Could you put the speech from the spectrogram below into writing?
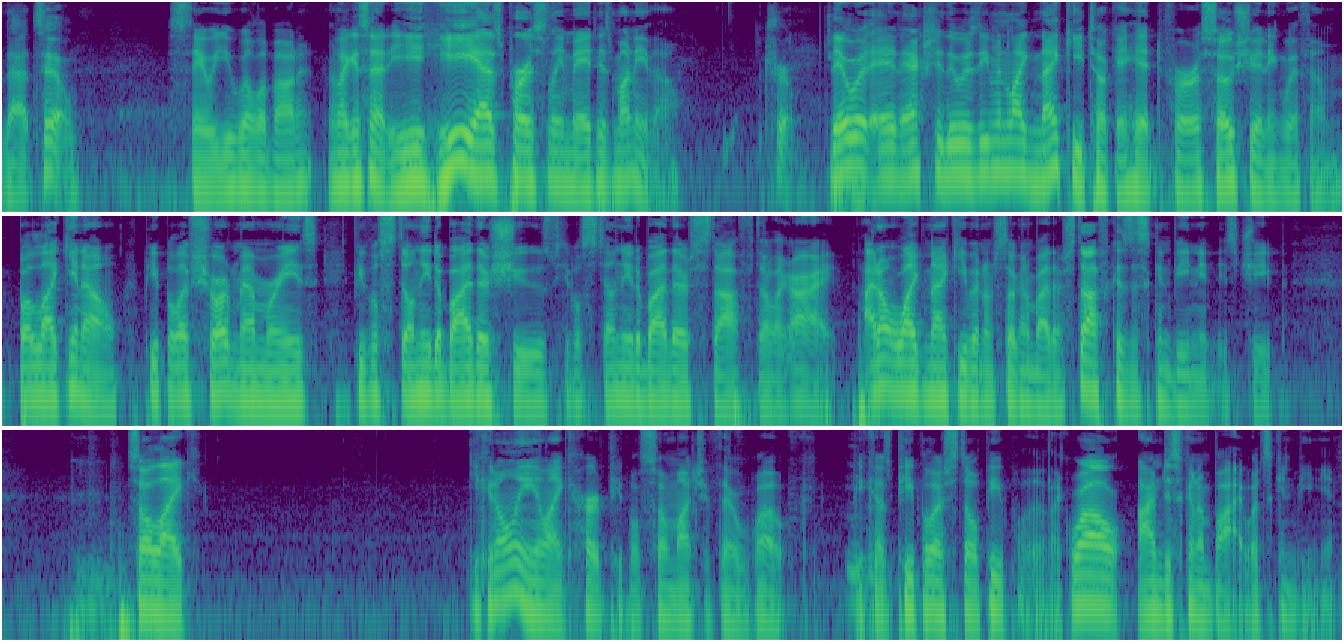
That too. say what you will about it. Like I said, he he has personally made his money though. True. There were and actually there was even like Nike took a hit for associating with him. But like, you know, people have short memories. People still need to buy their shoes. People still need to buy their stuff. They're like, "All right, I don't like Nike, but I'm still going to buy their stuff cuz it's convenient, it's cheap." Mm-hmm. So like you can only like hurt people so much if they're woke mm-hmm. because people are still people. They're like, "Well, I'm just going to buy what's convenient."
